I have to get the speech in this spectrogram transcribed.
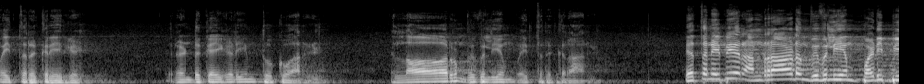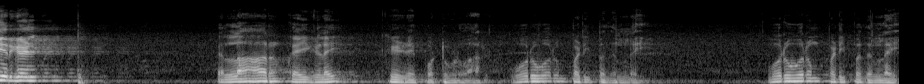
வைத்திருக்கிறீர்கள்? ரெண்டு கைகளையும் தூக்குவார்கள். எல்லாரும் விவிலியம் வைத்திருக்கிறார்கள். எத்தனை பேர் அன்றாடம் விவிலியம் படிப்பீர்கள்? எல்லாரும் கைகளை கீழே போட்டு விடுவார்கள். ஒருவரும் படிப்பதில்லை. ஒருவரும் படிப்பதில்லை.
